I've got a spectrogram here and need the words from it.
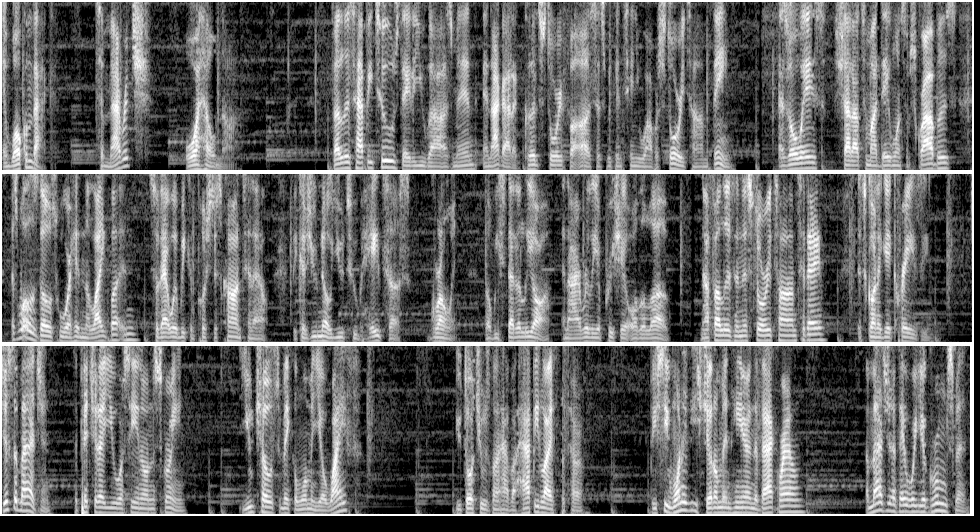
and welcome back to Marriage or Hell Nah. Fellas, happy Tuesday to you guys, man. And I got a good story for us as we continue our story time theme. As always, shout out to my day one subscribers, as well as those who are hitting the like button, so that way we can push this content out. Because you know YouTube hates us growing, but we steadily are. And I really appreciate all the love. Now, fellas, in this story time today, it's going to get crazy. Just imagine the picture that you are seeing on the screen. You chose to make a woman your wife. You thought you was going to have a happy life with her. But you see one of these gentlemen here in the background, imagine if they were your groomsmen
